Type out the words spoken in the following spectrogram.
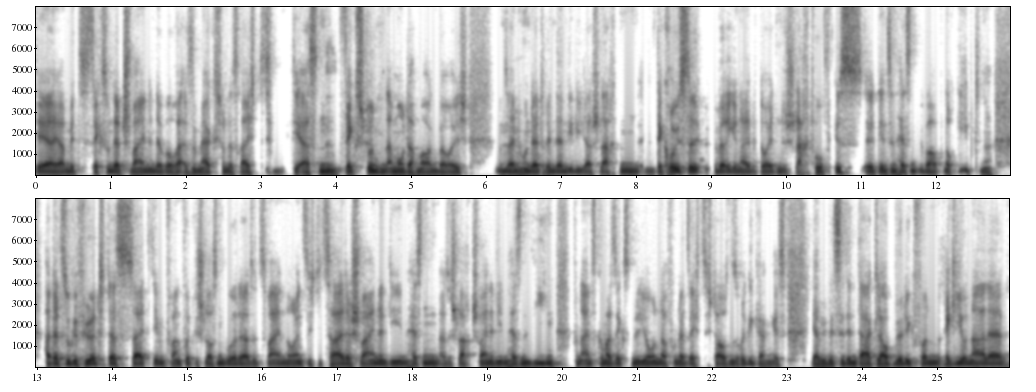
der ja mit 600 Schweinen in der Woche, also merkst schon, das reicht die ersten sechs Stunden am Montagmorgen bei euch und seinen 100 mhm. Rindern, die die da schlachten, der größte überregional bedeutende Schlachthof ist, äh, den es in Hessen überhaupt noch gibt. Ne? Hat dazu geführt, dass seitdem Frankfurt geschlossen wurde, also 92 die Zahl der Schweine, die in Hessen, also Schlachtschweine, die in Hessen liegen, von 1,6 Millionen auf 160.000 zurückgegangen ist. Ja, wie willst du denn da glaubwürdig von regionaler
